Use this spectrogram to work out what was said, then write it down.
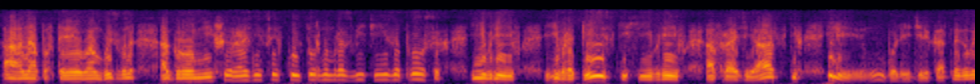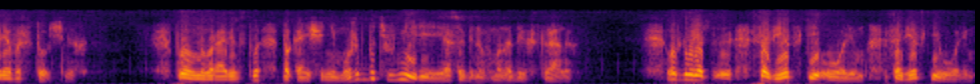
а она, повторяю вам, вызвана огромнейшей разницей в культурном развитии и запросах евреев европейских и евреев афроазиатских или, ну, более деликатно говоря, восточных. Полного равенства пока еще не может быть в мире, и особенно в молодых странах. Вот говорят, э, советский Олим, советский Олим.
